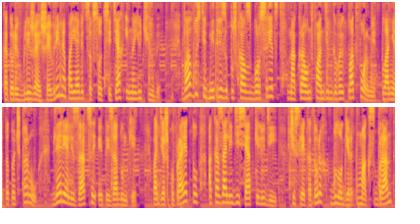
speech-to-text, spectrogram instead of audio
который в ближайшее время появится в соцсетях и на YouTube. В августе Дмитрий запускал сбор средств на краундфандинговой платформе planeta.ru для реализации этой задумки. Поддержку проекту оказали десятки десятки людей, в числе которых блогер Макс Брандт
